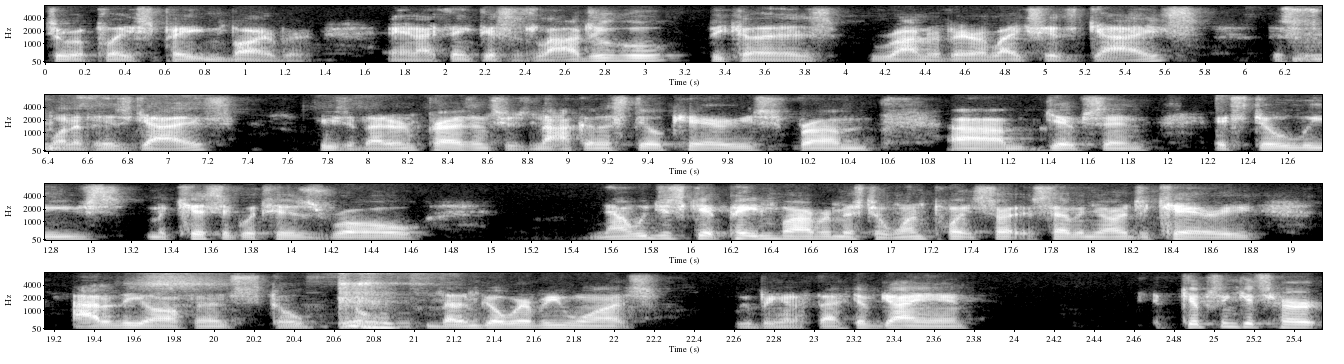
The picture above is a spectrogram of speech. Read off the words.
to replace Peyton Barber. And I think this is logical because Ron Rivera likes his guys. This is one of his guys. He's a veteran presence who's not going to steal carries from um, Gibson. It still leaves McKissic with his role. Now we just get Peyton Barber, Mr. 1.7 yards a carry, out of the offense. Go, go let him go wherever he wants. We bring an effective guy in. If Gibson gets hurt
